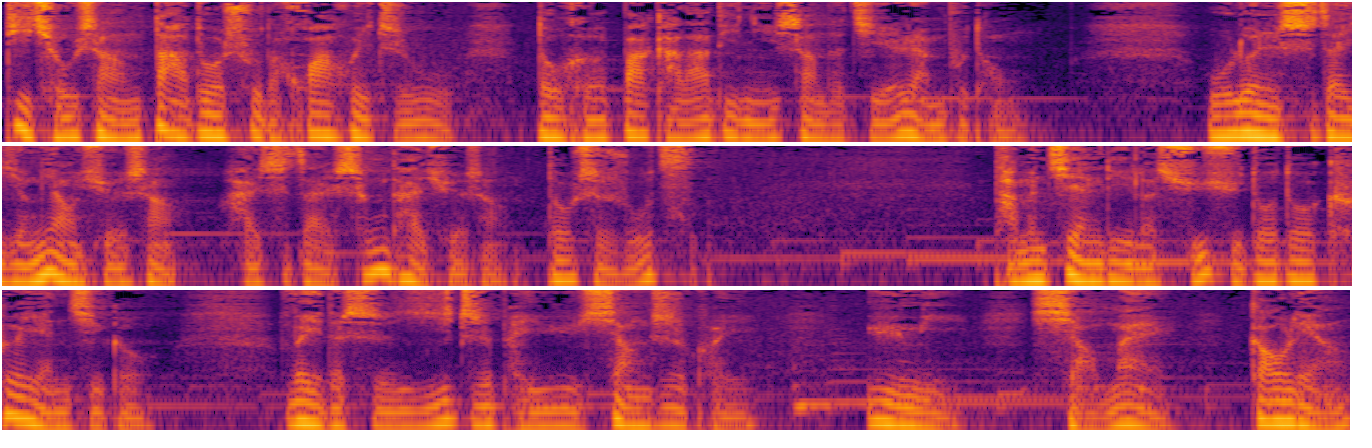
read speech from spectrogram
地球上大多数的花卉植物都和巴卡拉蒂尼上的截然不同，无论是在营养学上还是在生态学上都是如此。他们建立了许许多多科研机构，为的是移植培育向日葵、玉米。小麦、高粱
